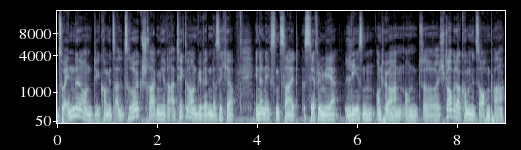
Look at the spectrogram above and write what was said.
zu Ende und die kommen jetzt alle zurück, schreiben ihre Artikel und wir werden da sicher in der nächsten Zeit sehr viel mehr lesen und hören. Und äh, ich glaube, da kommen jetzt auch ein paar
